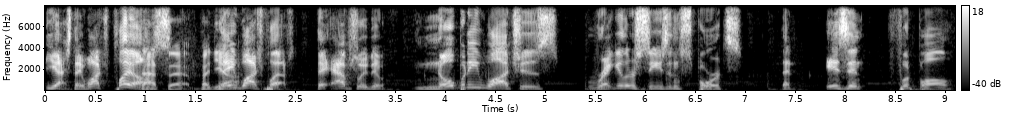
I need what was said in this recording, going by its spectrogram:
Yes, they watch playoffs. That's it. But yeah. They watch playoffs. They absolutely do. Nobody watches regular season sports that isn't football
